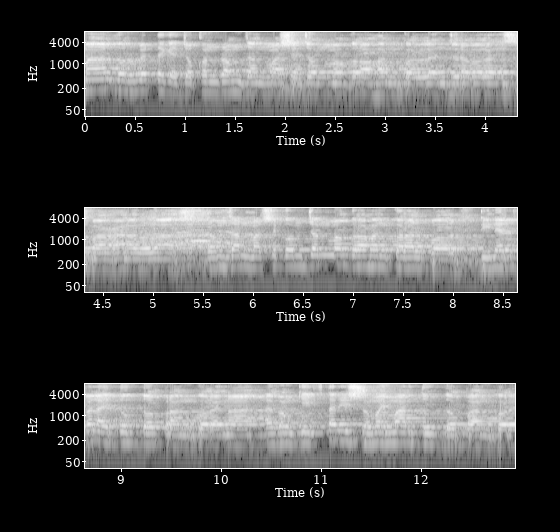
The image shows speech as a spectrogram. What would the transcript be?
মার গর্ভের থেকে যখন রমজান মাসে জন্মগ্রহণ করলেন জুড়ে বলেন রমজান মাসে কোন জন্মগ্রহণ করার পর দিনের বেলায় দুগ্ধ পান করে না, এবং কি ইফতারির সময় মার দুগ্ধ পান করে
